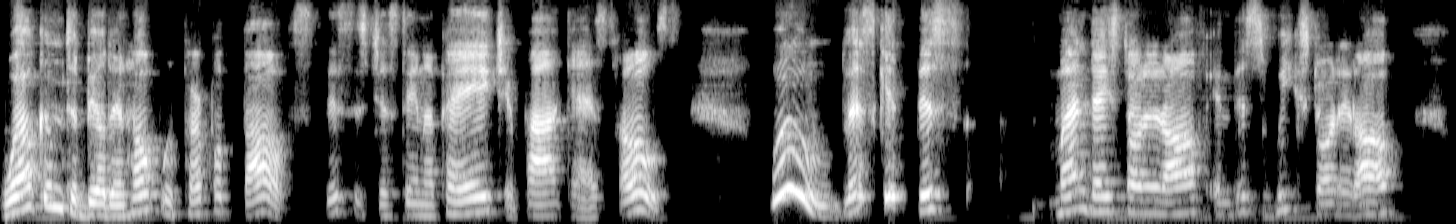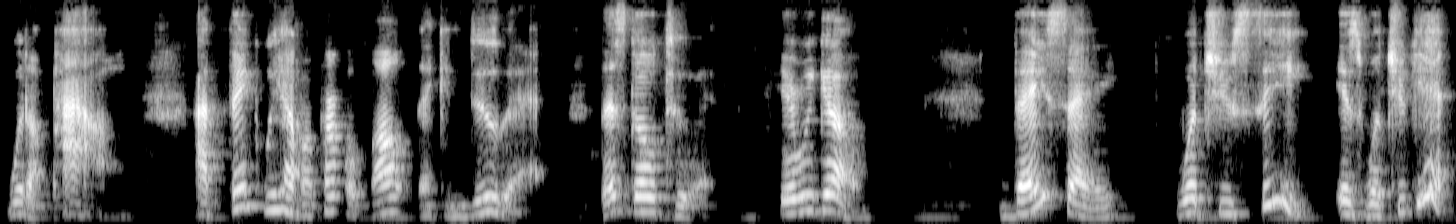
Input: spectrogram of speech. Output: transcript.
Welcome to Building Hope with Purple Thoughts. This is Justina Page, your podcast host. Woo! Let's get this Monday started off and this week started off with a pow. I think we have a purple thought that can do that. Let's go to it. Here we go. They say what you see is what you get.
